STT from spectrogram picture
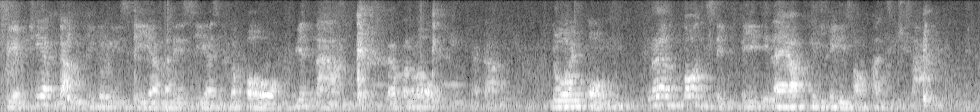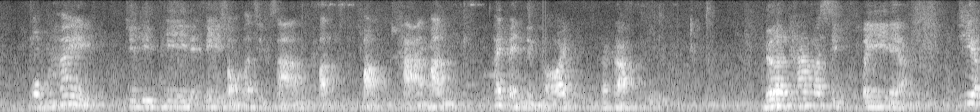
เปรียบเทียบกับอินโดนีเซีย มาเลเซีย สิงคโปร์เวียดนาม แล้วก็โลกนะครับโดยผมเริ่มต้น 10 ปีที่แล้วคือปี 2013 ผมให้ GDP ในปี 2013 ปรับปรับฐานมันให้เป็น 100 นะครับ เดินทางมา 10 ปีเนี่ย เทียบ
